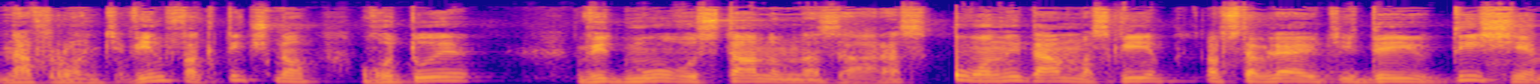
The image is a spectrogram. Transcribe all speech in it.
на фронті. Він фактично готує відмову станом на зараз. Вони там в Москві обставляють ідею тиші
